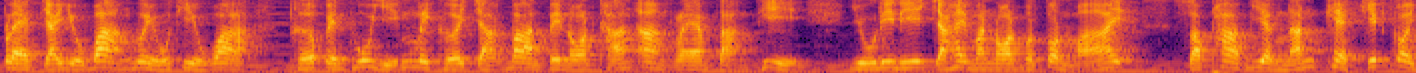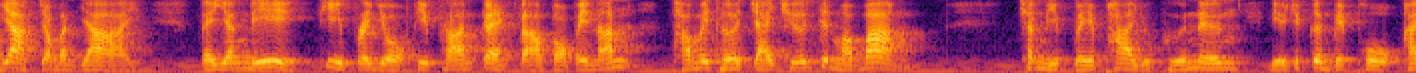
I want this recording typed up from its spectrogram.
แปลกใจอยู่บ้างด้วยหัวทีว่า เธอเป็นผู้หญิงไม่เคยจากบ้านไปนอนค้างอ้างแรมต่างที่ อยู่ดีๆ จะให้มานอนบนต้นไม้ สภาพเยี่ยงนั้นแค่คิดก็ยากจะบรรยาย แต่ยังดีที่ประโยคที่พรานแกล้งกล่าวต่อไปนั้น ทำให้เธอใจชื้นขึ้นมาบ้าง ฉันมีเปลผ้าอยู่ผืนหนึ่งเดี๋ยวจะขึ้นไปโผกไข่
